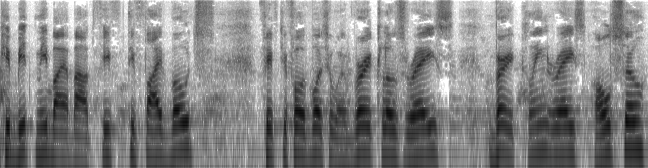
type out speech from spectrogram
He beat me by about 55 votes. 54 votes. It was a very close race, very clean race also.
